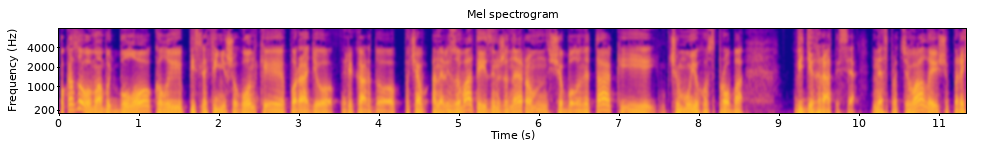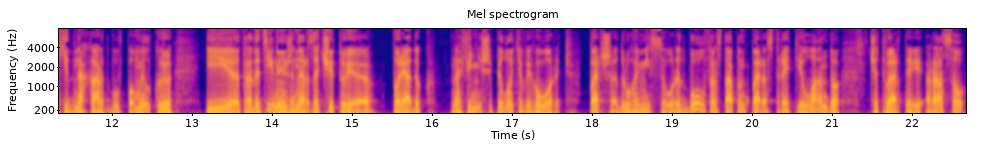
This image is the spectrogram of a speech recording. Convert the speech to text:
показово, мабуть, було, коли після фінішу гонки по радіо Рікардо почав аналізувати із інженером, що було не так, і чому його спроба відігратися не спрацювала, і що перехід на хард був помилкою. І традиційно інженер зачитує порядок на фініші пілотів і говорить: перше, друге місце у Red Bull, Ферстапен, Перес, третій Ландо, четвертий Рассел.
